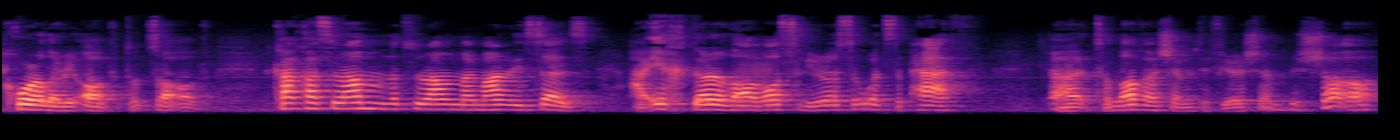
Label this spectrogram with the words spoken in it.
corollary of totzah of. That's what the Ram Maimonides says. So what's the path uh, to love Hashem and to fear Hashem? B'sha'a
